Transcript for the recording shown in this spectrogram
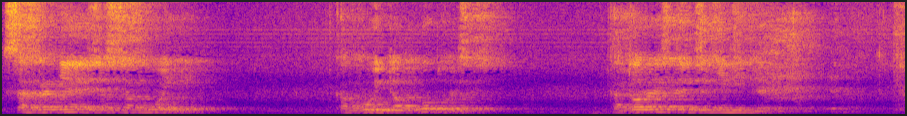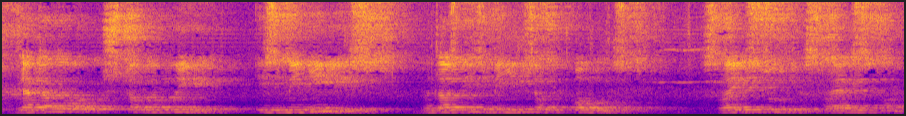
сохраняют за собой какую-то область, которая остается невидимой. Для того, чтобы мы изменились, мы должны измениться полностью, в своей сути, в своей основе.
